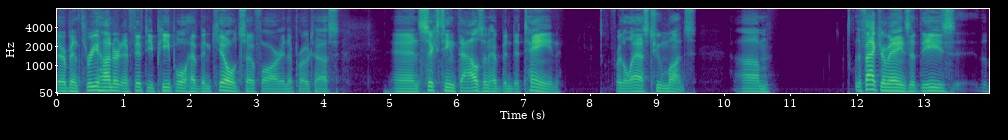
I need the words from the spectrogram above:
there have been 350 people have been killed so far in the protests, and 16,000 have been detained for the last two months. Um, the fact remains that these the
